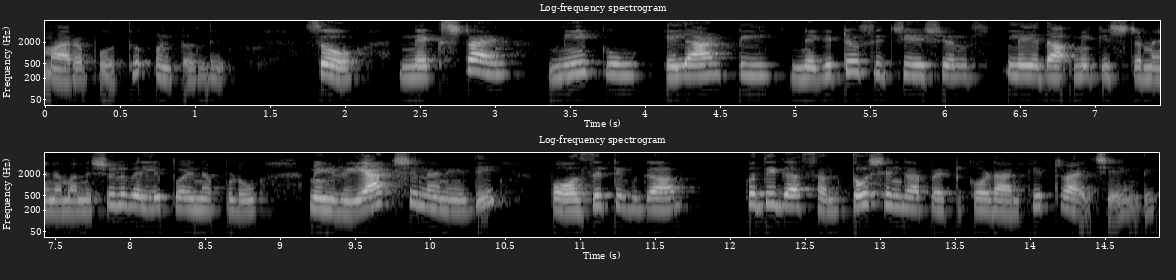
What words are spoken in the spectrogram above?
మారపోతూ ఉంటుంది. సో నెక్స్ట్ టైం మీకు ఎలాంటి నెగిటివ్ సిచ్యుయేషన్స్ లేదా మీకు ఇష్టమైన మనుషులు వెళ్ళిపోయినప్పుడు మీ రియాక్షన్ అనేది పాజిటివ్గా కొద్దిగా సంతోషంగా పెట్టుకోవడానికి ట్రై చేయండి.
